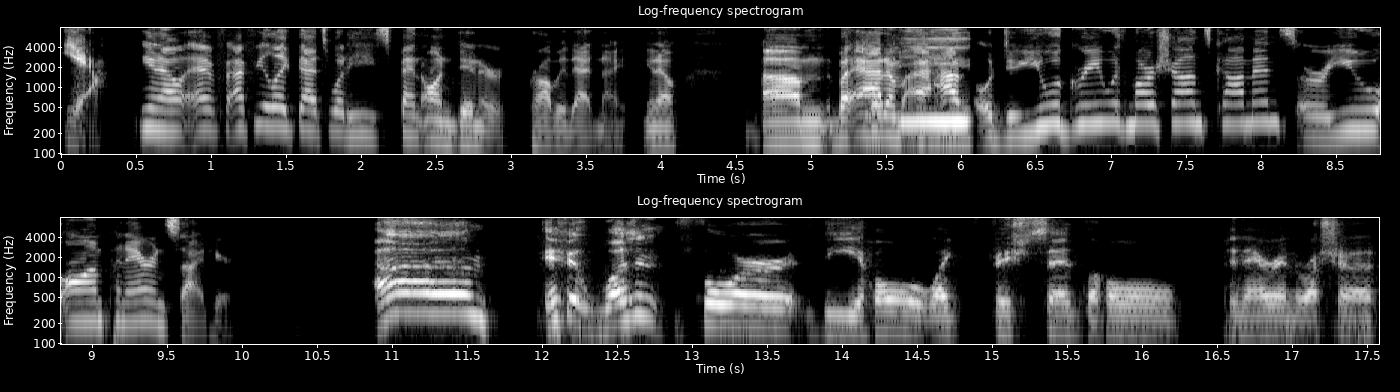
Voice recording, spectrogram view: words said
yeah, you know, if, I feel like that's what he spent on dinner probably that night. You know. Um, but Adam, uh, how, do you agree with Marchand's comments, or are you on Panarin's side here? Um, if it wasn't for the whole, like Fish said, the whole Panarin Russia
